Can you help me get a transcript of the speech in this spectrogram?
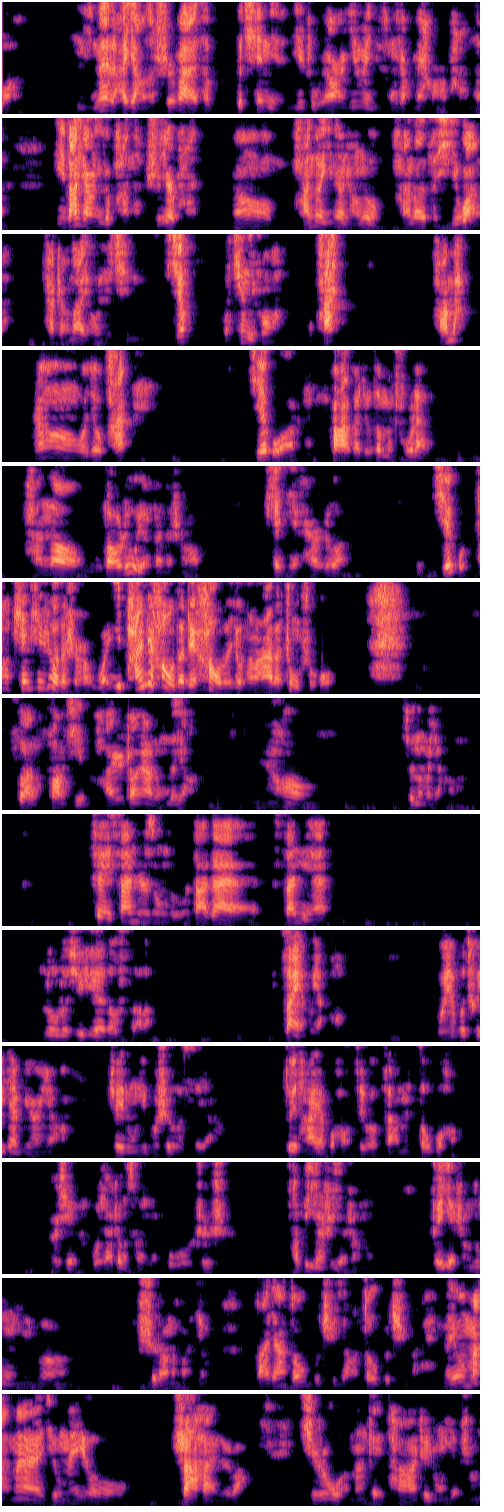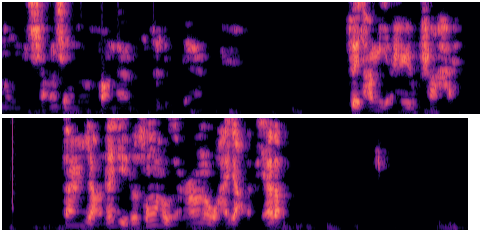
你那俩养的失败，它不亲你，你主要是因为你从小没好好盘它。你打小你就盘它，使劲盘，然后盘到一定程度，盘到它习惯了，他长大以后就亲。行，我听你说话，我盘，盘吧。然后我就盘，结果 bug 就这么出来了。盘到五到六月份的时候，天气也开始热了。”结果到天气热的时候，我一盘这耗子，这耗子就他妈的中暑。唉，算了，放弃吧，还是张亚龙的养。然后就那么养了。这三只松鼠大概三年，陆陆续续都死了，再也不养了。我也不推荐别人养，这东西不适合饲养，对它也不好，对我咱们都不好，而且国家政策也不支持。它毕竟是野生动物。给野生动物一个适当的环境，大家都不去养，都不去买，没有买卖就没有杀害，对吧？其实我们给它这种野生动物强行的放在笼子里边，对它们也是一种杀害。但是养这几只松鼠的时候呢，我还养了别的。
